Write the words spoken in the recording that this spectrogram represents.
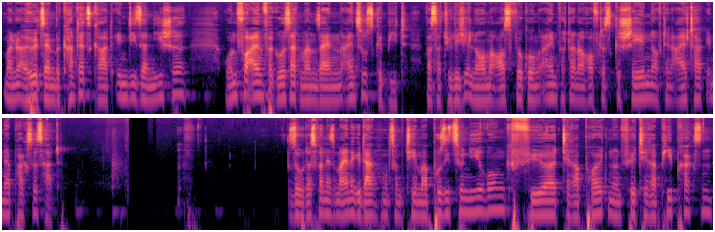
man erhöht seinen Bekanntheitsgrad in dieser Nische und vor allem vergrößert man sein Einzugsgebiet, was natürlich enorme Auswirkungen einfach dann auch auf das Geschehen, auf den Alltag in der Praxis hat. So, das waren jetzt meine Gedanken zum Thema Positionierung für Therapeuten und für Therapiepraxen.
